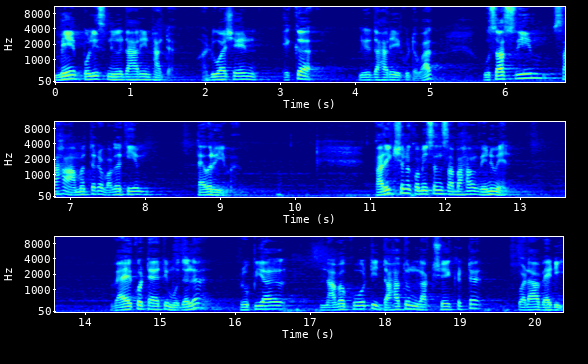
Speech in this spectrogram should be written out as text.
මේ පොලිස් නිලධාරීන් හට අඩු වශයෙන් එක නිලධාරියෙකුටවත් උසස් වීම සහ අමතර වගකීම් පැවරීම. පරීක්ෂණ කොමිසන් සභාව වෙනුවෙන් වැය කොට ඇති මුදල රුපියල් 9 කෝටි 13 ලක්ෂයකට වඩා වැඩි.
